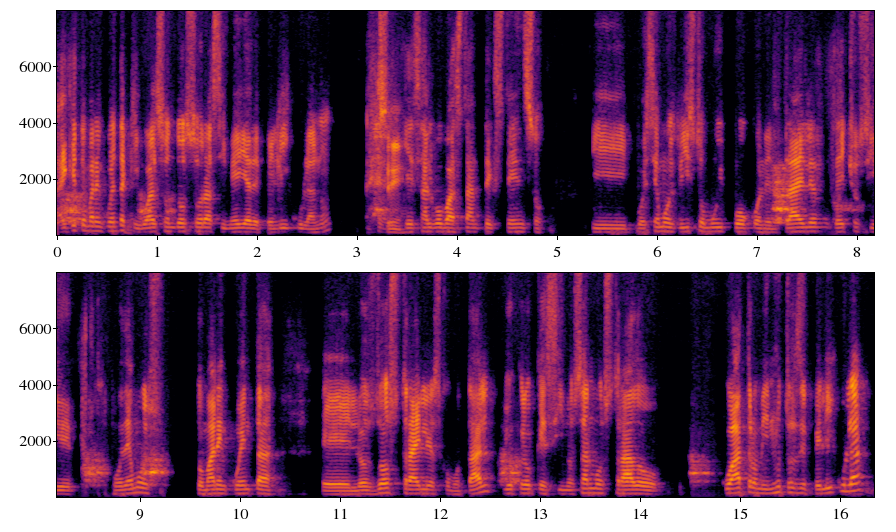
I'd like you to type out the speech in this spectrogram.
hay que tomar en cuenta que igual son dos horas y media de película, ¿no? Sí. es algo bastante extenso y pues hemos visto muy poco en el tráiler. De hecho, si podemos tomar en cuenta eh, los dos trailers como tal. Yo creo que si nos han mostrado cuatro minutos de película,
